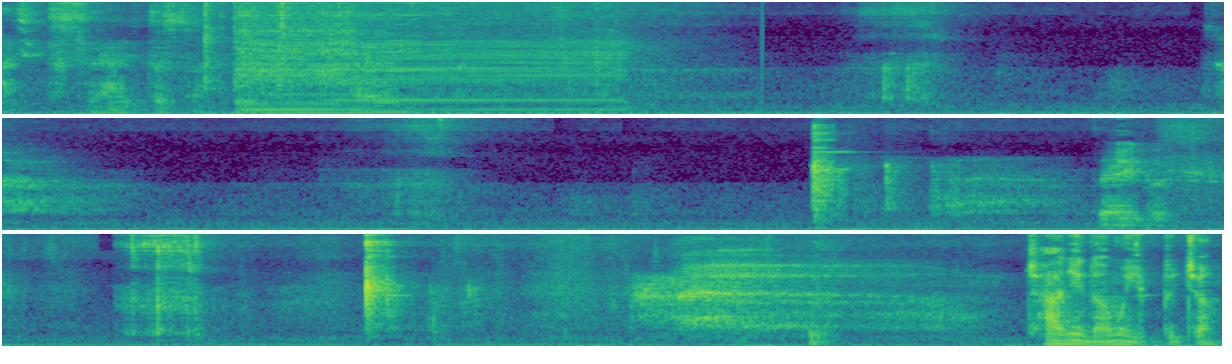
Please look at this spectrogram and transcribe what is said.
아직도 써, 아직도 써. Very good. 잔이 너무 이쁘죠?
